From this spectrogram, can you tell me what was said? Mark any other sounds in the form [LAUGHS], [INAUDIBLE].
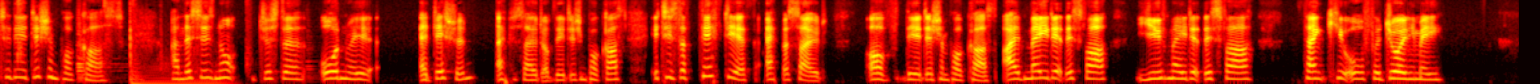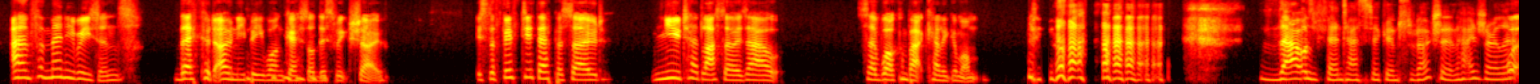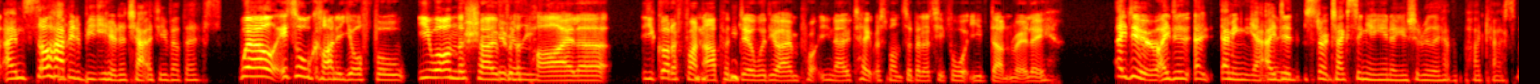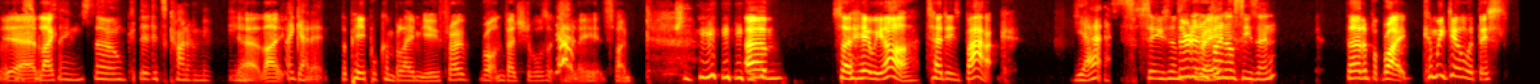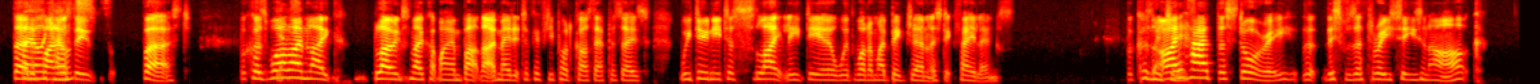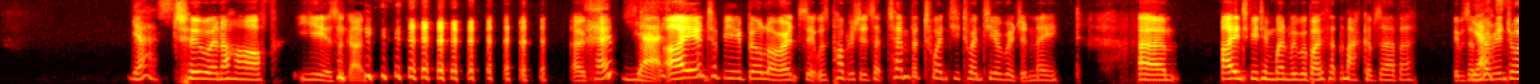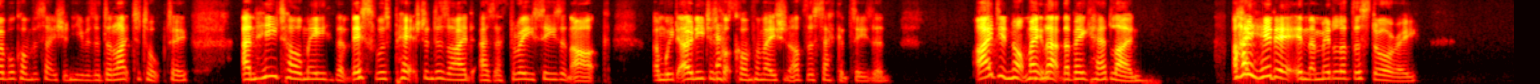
to the Addition podcast. And this is not just a ordinary addition episode of the Addition podcast. It is the 50th episode of the Addition podcast. I've made it this far. You've made it this far. Thank you all for joining me. And for many reasons, there could only be one guest on this week's show. It's the 50th episode. New Ted Lasso is out. So welcome back, Kelly Guimont. [LAUGHS] that was a fantastic introduction. Hi, Charlotte. Well- I'm so happy to be here to chat with you about this. Well, it's all kind of your fault. You were on the show It for really the pilot. You've got to front up and deal with your own, pro- you know, take responsibility for what you've done, really. I do. I did. I, I mean, yeah, I did start texting you. You know, you should really have a podcast. About Yeah, this sort of like- thing. So it's kind of me. Yeah, like I get it. the people can blame you. Throw rotten vegetables at Yeah. Kelly. It's fine. [LAUGHS] Um, so here we are. Teddy's back. Yes. Season Third three. and final season. Third and, right. Can we deal with this third and final accounts. season first? Because while Yes. I'm like blowing smoke up my own butt that I made it to 50 podcast episodes, we do need to slightly deal with one of my big journalistic failings. Because Which I is? had the story that this was a three season arc Yes. two and a half years ago. [LAUGHS] okay. yes. I interviewed Bill Lawrence. It was published in September 2020 originally. Um, I interviewed him when we were both at the Mac Observer. It was a Yes. very enjoyable conversation. He was a delight to talk to. And he told me that this was pitched and designed as a three season arc, and we'd only just Yes. got confirmation of the second season. I did not make Mhm. that the big headline. I hid it in the middle of the story.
